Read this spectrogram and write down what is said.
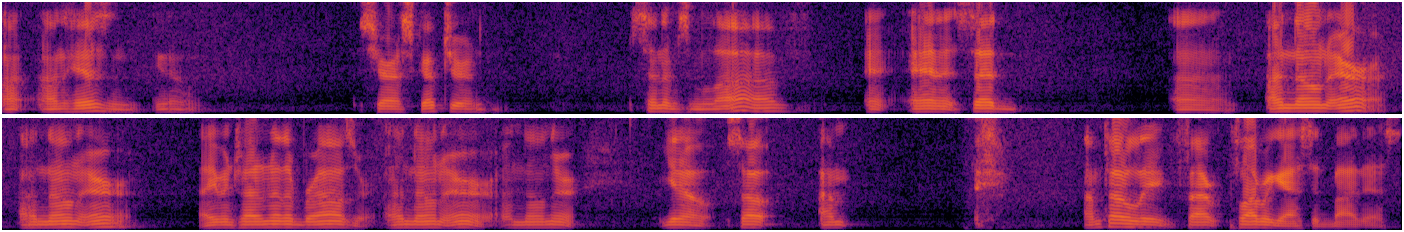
on, on his and, you know, share a scripture and send him some love, and, and it said uh, unknown error, unknown error. I even tried another browser, unknown error, unknown error. You know, so I'm I'm totally flabbergasted by this.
